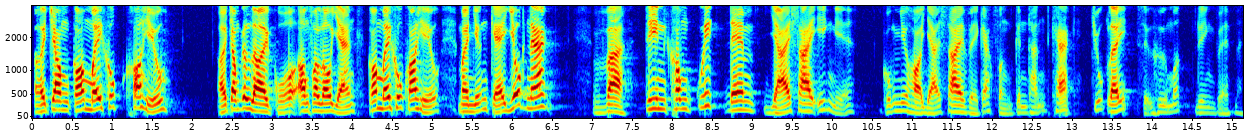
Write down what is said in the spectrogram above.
Ở trong có mấy khúc khó hiểu. ở trong cái lời của ông Phaolô giảng, có mấy khúc khó hiểu mà những kẻ dốt nát và tin không quyết đem giải sai ý nghĩa, cũng như họ giải sai về các phần kinh thánh khác, chuốc lấy sự hư mất riêng về mình.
